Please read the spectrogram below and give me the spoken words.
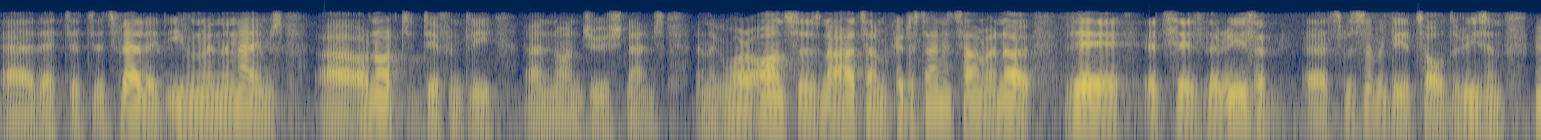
that it's valid even when the names are not definitely non-Jewish names. And the Gemara answers, no, Hatam Kurdistan No, there it says the reason, uh, specifically it told the reason, uh,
